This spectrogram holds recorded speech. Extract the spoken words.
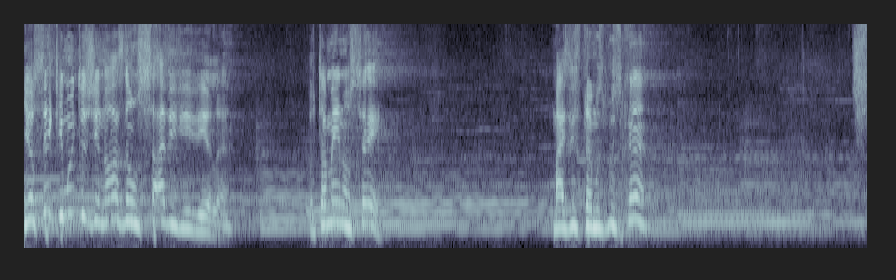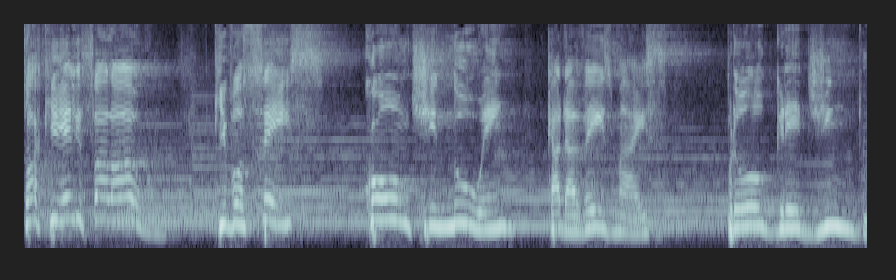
E eu sei que muitos de nós não sabem vivê-la. Eu também não sei. Mas estamos buscando. Só que ele fala algo que vocês continuem cada vez mais progredindo.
